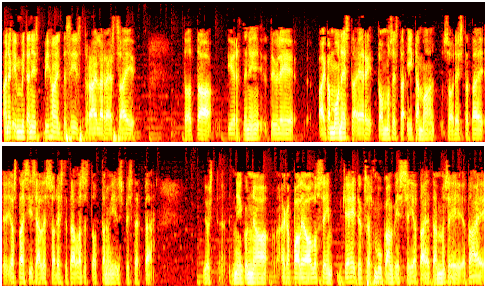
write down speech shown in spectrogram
ainakin mitä niistä behind the scenes trailereista sai tota, irti, niin tyyli aika monesta eri tommosesta Itämaan sodista tai jostain sisällissodista tällaisesta ottanut inspistettä. Just niin kuin ne on aika paljon ollut siinä kehityksessä mukaan vissiin jotain tämmösiä, jotain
